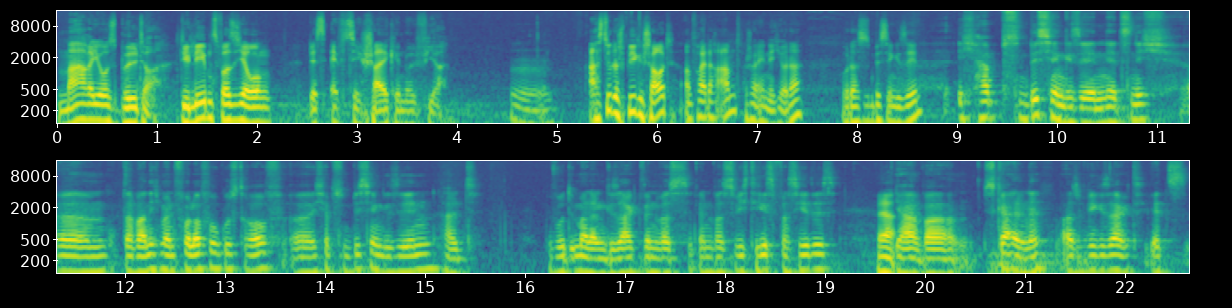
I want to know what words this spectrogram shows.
Marius Bülter, die Lebensversicherung des FC Schalke 04. Hm. Hast du das Spiel geschaut am Freitagabend? Wahrscheinlich nicht, oder? Oder hast du es ein bisschen gesehen? Ich habe es ein bisschen gesehen, jetzt nicht, ähm, da war nicht mein voller Fokus drauf. Äh, ich habe es ein bisschen gesehen, halt, mir wurde immer dann gesagt, wenn was, wenn was Wichtiges passiert ist. Ja, ja war, ist geil, ne? Also wie gesagt, jetzt,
